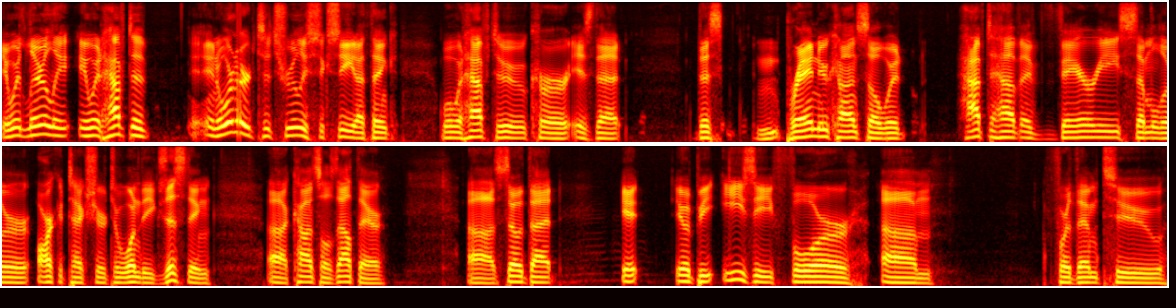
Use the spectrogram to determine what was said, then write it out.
It would literally, it would have to, in order to truly succeed, I think what would have to occur is that this brand new console would have to have a very similar architecture to one of the existing uh, consoles out there, uh, so that it it would be easy for um, for them to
